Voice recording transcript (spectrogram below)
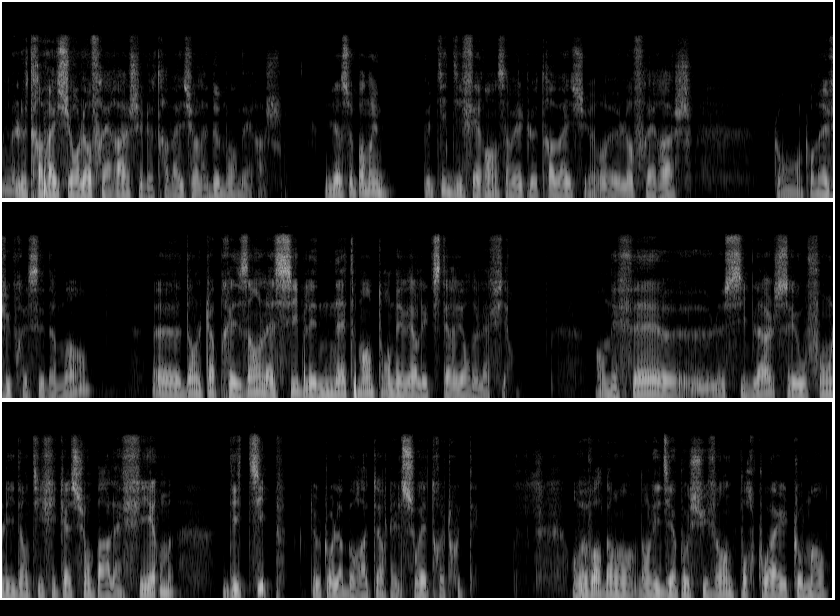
le travail sur l'offre RH et le travail sur la demande RH. Il y a cependant une petite différence avec le travail sur l'offre RH qu'on a vu précédemment. dans le cas présent, la cible est nettement tournée vers l'extérieur de la firme. En effet, euh, le ciblage, c'est au fond l'identification par la firme des types de collaborateurs qu'elle souhaite recruter. On va voir dans, les diapos suivantes pourquoi et comment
